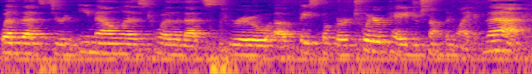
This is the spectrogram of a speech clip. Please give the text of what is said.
whether that's through an email list, whether that's through a Facebook or a Twitter page or something like that.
